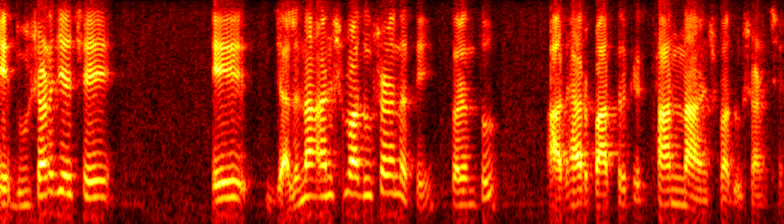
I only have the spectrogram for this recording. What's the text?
એ દૂષણ જે છે, એ જલના અંશમાં દૂષણ નથી, પરંતુ આધાર પાત્ર કે સ્થાનના અંશમાં દૂષણ છે.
